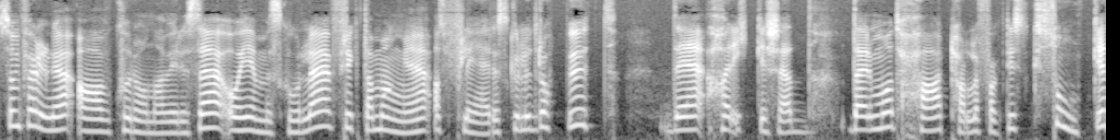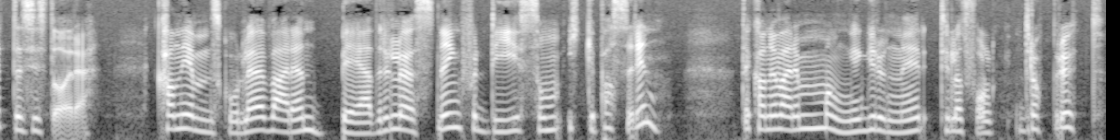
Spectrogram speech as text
Som følge av koronaviruset og hjemmeskole frykta mange at flere skulle droppe ut. Det har ikke skjedd. Derimot har tallet faktisk sunket det siste året. Kan hjemmeskole være en bedre løsning for de som ikke passer inn? Det kan jo være mange grunner til at folk dropper ut.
